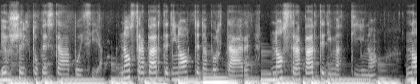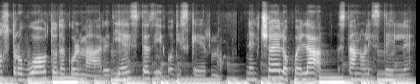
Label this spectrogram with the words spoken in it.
e ho scelto questa poesia. Nostra parte di notte da portare, nostra parte di mattino, nostro vuoto da colmare di estasi o di scherno. Nel cielo qua e là stanno le stelle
